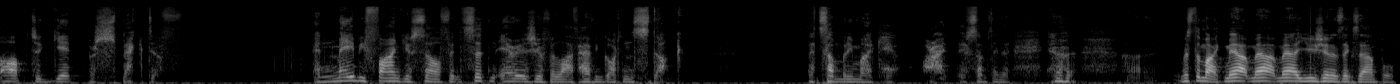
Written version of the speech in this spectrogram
up to get perspective and maybe find yourself in certain areas of your life having gotten stuck. That somebody might care. All right, there's something that. uh, Mr. Mike, may I, may, I, may I use you as an example?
